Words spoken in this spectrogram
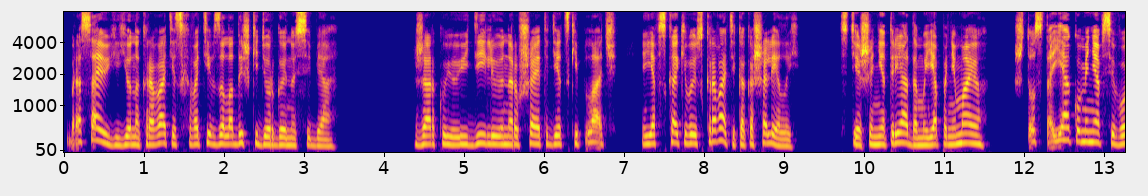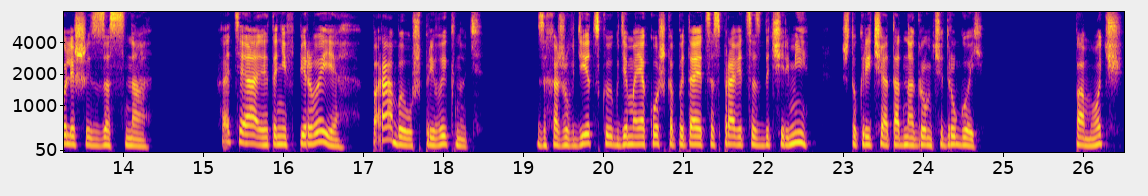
Бросаю ее на кровати, схватив за лодыжки, дергаю на себя. Жаркую идиллию нарушает детский плач, и я вскакиваю с кровати, как ошалелый. Стеши нет рядом, и я понимаю, что стояк у меня всего лишь из-за сна. Хотя это не впервые, пора бы уж привыкнуть. Захожу в детскую, где моя кошка пытается справиться с дочерьми, что кричат одна громче другой. «Помочь?»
